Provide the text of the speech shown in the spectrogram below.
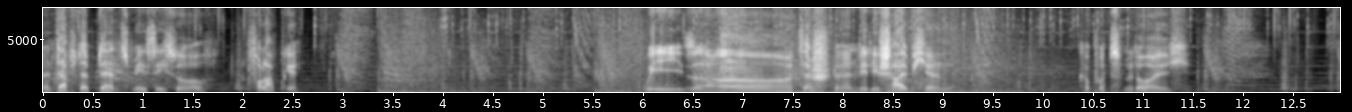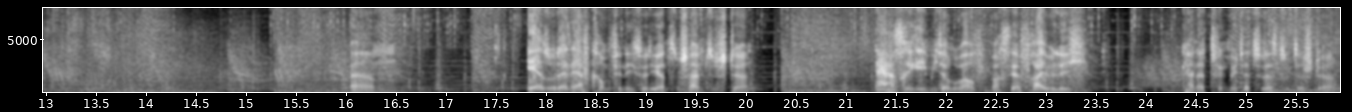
eine Dubstep Dance mäßig so voll abgehen. Ui, so, zerstören wir die Scheibchen. Kaputt mit euch. Ähm, eher so der Nervkrampf, finde ich, so die ganzen Scheiben zu stören. Ja, das rege ich mich darüber auf. Ich mache sehr freiwillig. Keiner zwingt mich dazu, das zu zerstören.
